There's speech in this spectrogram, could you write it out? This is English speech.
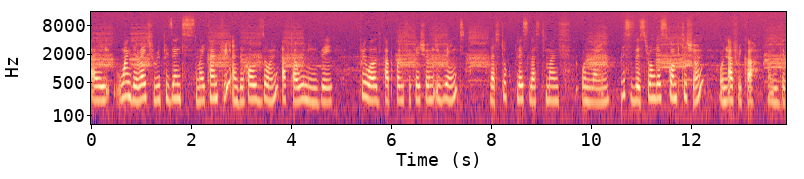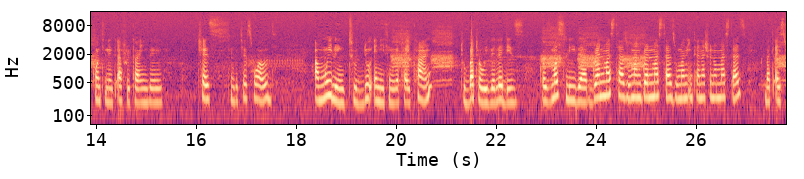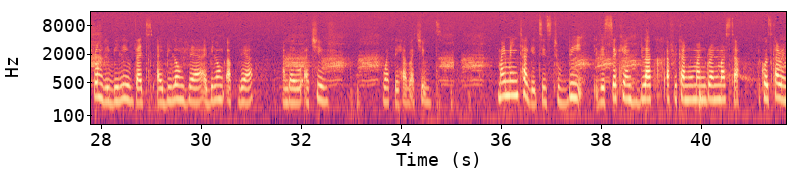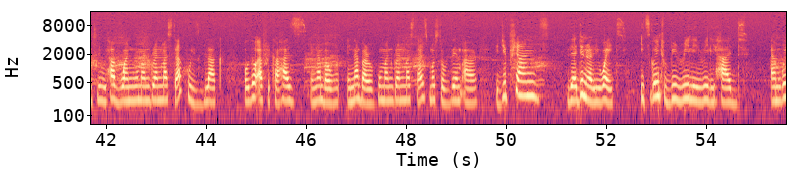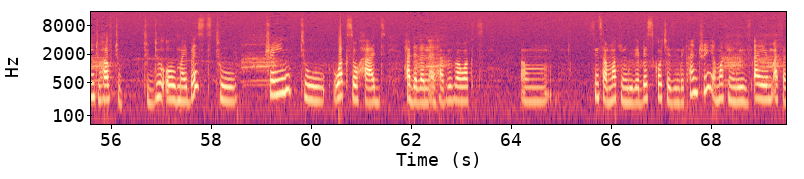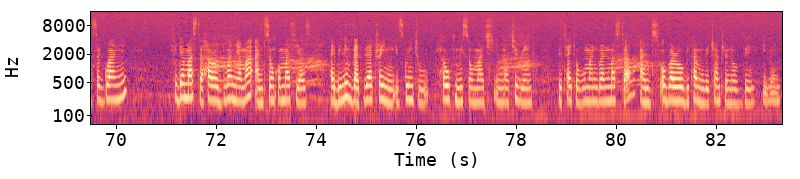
I won the right to represent my country and the whole zone after winning the pre-World Cup qualification event that took place last month online. This is the strongest competition on Africa, on the continent Africa in the chess in the chess world. I'm willing to do anything that I can to battle with the ladies because mostly they are grandmasters, women grandmasters, women international masters, but I strongly believe that I belong there, I belong up there, and I will achieve what they have achieved. My main target is to be the second black African woman grandmaster because currently we have one woman grandmaster who is black. Although Africa has a number of, a number of woman grandmasters, most of them are Egyptians, they are generally white. It's going to be really, really hard. I'm going to have to, to do all my best to train, to work so hard, harder than I have ever worked. Um, since I'm working with the best coaches in the country, I'm working with IM Arthur Ssegwanyi, FIDE Master Harold Wanyama, and Sonko Matthias. I believe that their training is going to help me so much in achieving the title of Woman Grandmaster and overall becoming the champion of the event.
